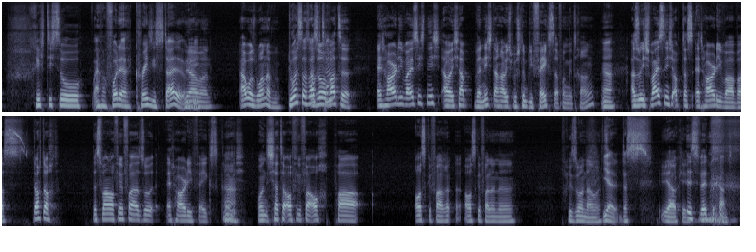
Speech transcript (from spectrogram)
richtig so, einfach voll der crazy Style irgendwie. Ja, Mann. I was one of them. Du hast das auch Also, getragen? warte. Ed Hardy weiß ich nicht, aber ich habe, wenn nicht, dann habe ich bestimmt die Fakes davon getragen. Ja. Also ich weiß nicht, ob das Ed Hardy war, was. Doch, doch. Das waren auf jeden Fall so Ed Hardy Fakes, glaube Ah. ich. Und ich hatte auf jeden Fall auch ein paar ausgefahr ausgefallene Frisuren damals. ja, das Ja, okay. ist weltbekannt.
